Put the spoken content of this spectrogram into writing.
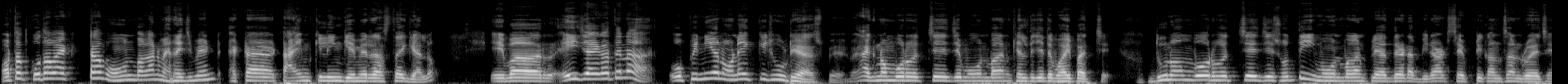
অর্থাৎ কোথাও একটা মোহনবাগান ম্যানেজমেন্ট একটা টাইম কিলিং গেমের রাস্তায় গেল। এবার এই জায়গাতে না ওপিনিয়ন অনেক কিছু উঠে আসবে। এক নম্বর হচ্ছে যে মোহনবাগান খেলতে যেতে ভয় পাচ্ছে। দু নম্বর হচ্ছে যে সত্যিই মোহনবাগান প্লেয়ারদের একটা বিরাট সেফটি কনসার্ন রয়েছে।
